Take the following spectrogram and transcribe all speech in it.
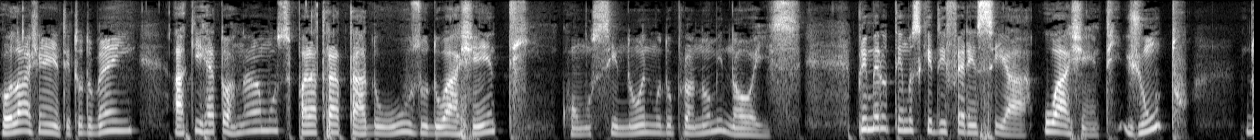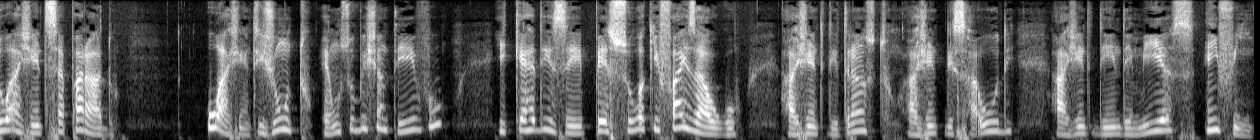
Olá, gente, tudo bem? Aqui retornamos para tratar do uso do agente como sinônimo do pronome nós. Primeiro temos que diferenciar o agente junto do agente separado. O agente junto é um substantivo e quer dizer pessoa que faz algo. Agente de trânsito, agente de saúde, agente de endemias, enfim.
